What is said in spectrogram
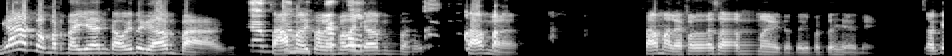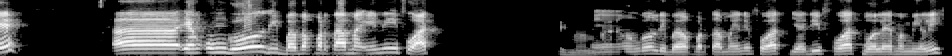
Gampang pertanyaan kau itu gampang. Sama itu levelnya gampang. Sama. Sama levelnya sama itu tadi pertanyaannya. Oke. Eh, yang unggul di babak pertama ini Fuad. Yang unggul di babak pertama ini Fuad. Jadi Fuad boleh memilih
